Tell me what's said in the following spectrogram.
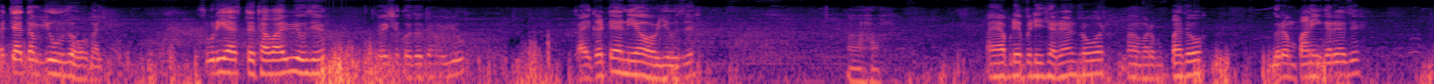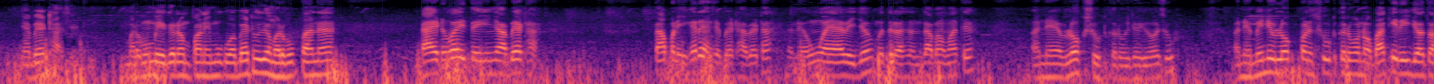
અત્યારે તમે વ્યૂ જોવો ખાલી. સૂર્યાસ્ત થવા આવ્યું છે. જોઈ શકો છો તમે વ્યૂ. કાંઈ ઘટે નહીં આવો વ્યૂ છે. હા હા. અહીંયા આપણે પડી છે રેન્જ રોવર. મારા પપ્પા તો ગરમ પાણી કરે છે. ત્યાં બેઠા છે. મારા મમ્મી ગરમ પાણી મૂકવા બેઠું છે. મારા પપ્પાને ટાઈટ હોય તો અહીંયા બેઠા. તાપણી કરે છે બેઠા બેઠા. અને હું અહીં આવી જાઉં મદ્રાસન ધાબા માથે અને વ્લોગ શૂટ કરવું જોઈએ છું. અને મિની વ્લોગ પણ શૂટ કરવાનો બાકી રહી જતો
